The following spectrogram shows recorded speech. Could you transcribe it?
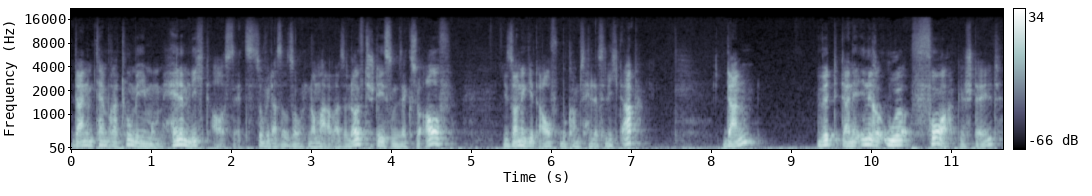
deinem Temperaturminimum hellem Licht aussetzt, so wie das also normalerweise läuft, stehst um 6 Uhr auf, die Sonne geht auf, bekommst helles Licht ab, dann wird deine innere Uhr vorgestellt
